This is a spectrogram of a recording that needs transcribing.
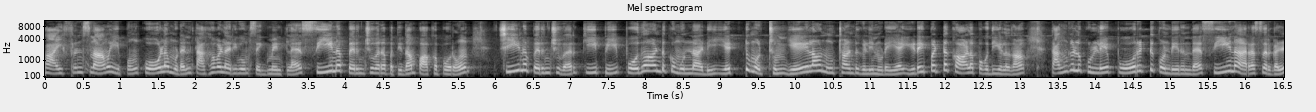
ஹாய் ஃப்ரெண்ட்ஸ் நாம் இப்போ கோலமுடன் தகவல் அறிவோம் செக்மெண்ட்டில் சீன பெருஞ்சுவரை பற்றி தான் பார்க்க போகிறோம் சீன பெருஞ்சுவர் கிபி பொது ஆண்டுக்கு முன்னாடி எட்டு மற்றும் ஏழாம் நூற்றாண்டுகளினுடைய இடைப்பட்ட காலப்பகுதியில் தான் தங்களுக்குள்ளே போரிட்டு கொண்டிருந்த சீன அரசர்கள்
